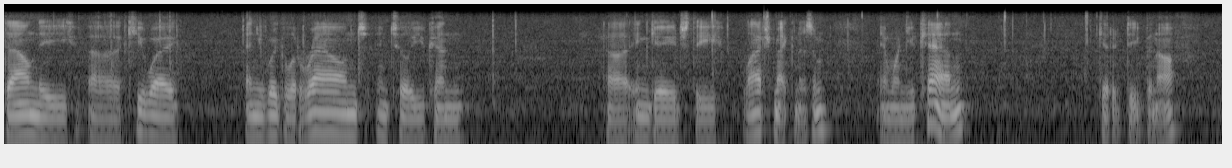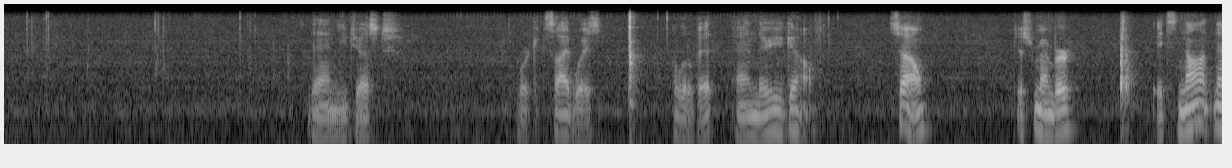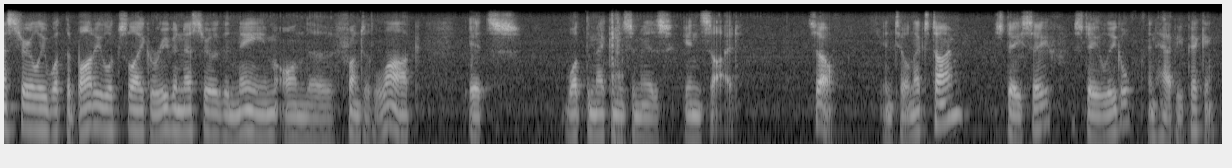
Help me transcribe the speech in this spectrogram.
down the uh, keyway, and you wiggle it around until you can uh, engage the latch mechanism. And when you can, get it deep enough, then you just work it sideways a little bit, and there you go. So, just remember, it's not necessarily what the body looks like or even necessarily the name on the front of the lock, it's what the mechanism is inside. So, until next time, stay safe, stay legal, and happy picking.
